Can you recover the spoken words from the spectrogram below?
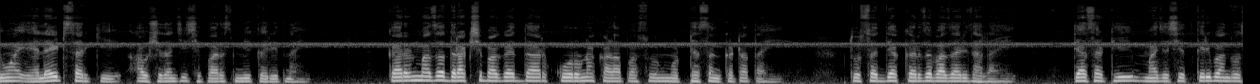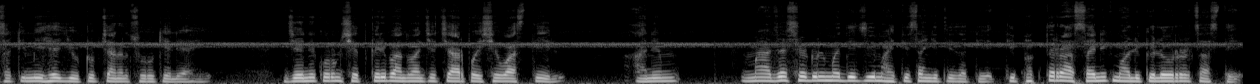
किंवा एलाईटसारखी औषधांची शिफारस मी करीत नाही. कारण माझा द्राक्ष बागायतदार कोरोना काळापासून मोठ्या संकटात आहे. तो सध्या कर्जबाजारी झाला आहे. त्यासाठी माझ्या शेतकरी बांधवासाठी मी हे यूट्यूब चॅनल सुरू केले आहे. जेणेकरून शेतकरी बांधवांचे चार पैसे वाचतील आणि माझ्या शेड्यूलमध्ये जी माहिती सांगितली जाते ती फक्त रासायनिक मॉलिक्युलरच असते.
